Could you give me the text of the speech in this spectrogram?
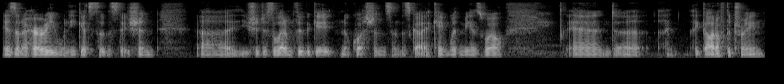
is in a hurry when he gets to the station." uh, you should just let him through the gate, no questions. And this guy came with me as well. And uh, I, I, got off the train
